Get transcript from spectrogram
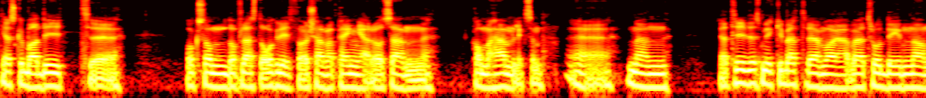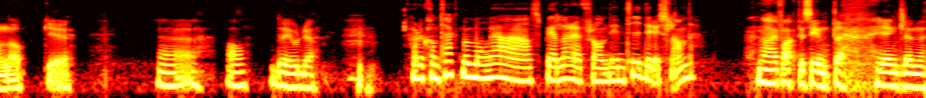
jag ska bara dit eh, och som de flesta åker dit för att tjäna pengar och sen komma hem liksom. Eh, men jag trivdes mycket bättre än vad jag, vad jag trodde innan och eh, eh, ja, det gjorde jag. Har du kontakt med många spelare från din tid i Ryssland? Nej, faktiskt inte. Egentligen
